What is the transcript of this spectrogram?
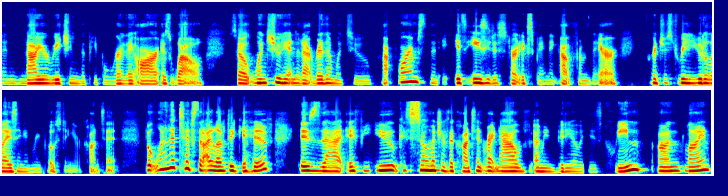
And now you're reaching the people where they are as well. So once you get into that rhythm with two platforms, then it's easy to start expanding out from there for just reutilizing and reposting your content. But one of the tips that I love to give is that if you, because so much of the content right now, I mean, video is queen online.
